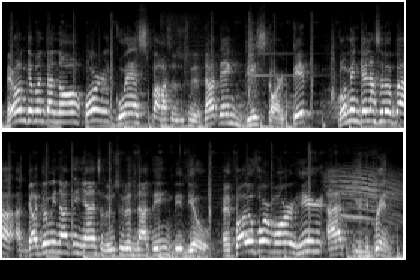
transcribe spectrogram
Meron ka bang tanong or request para sa susunod nating discard tip? Comment ka lang sa baba at gagawin natin yan sa susunod nating video. And follow for more here at Uniprint.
